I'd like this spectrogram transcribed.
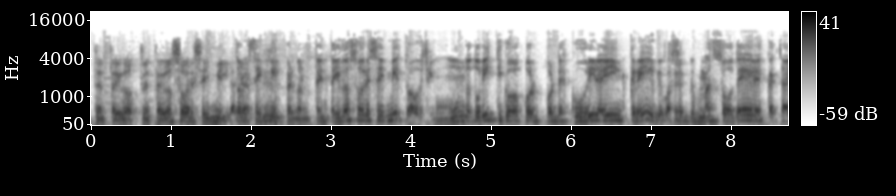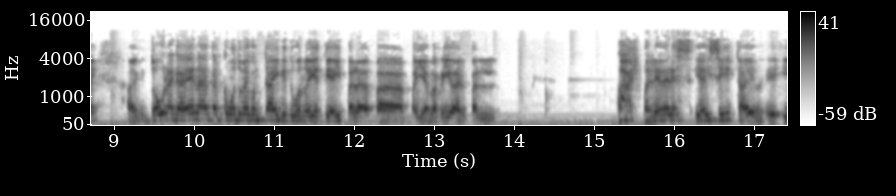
32, 32 sobre 6.000. Sobre acá. 6.000, perdón. 32 sobre 6.000. Oh, hay un mundo turístico por, por descubrir ahí increíble. Puede Sí. ser mansos hoteles, ¿cachai? Hay toda una cadena, tal como tú me contabas, que tú cuando ibas ahí para, para, para allá para arriba, para el... Ay, para el Everest, y ahí sí, está, eh, y,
